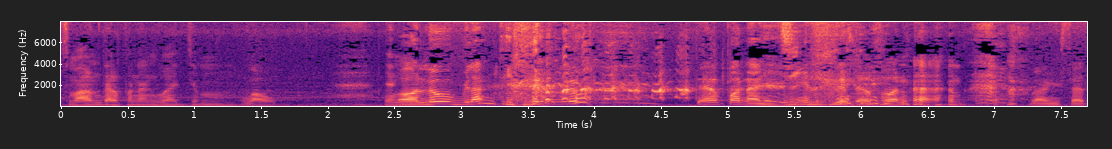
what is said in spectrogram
Semalam teleponan dua jam. Wow. Yang oh lu bilang tidur lu. Telepon anjing. Teleponan. Bangsat.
